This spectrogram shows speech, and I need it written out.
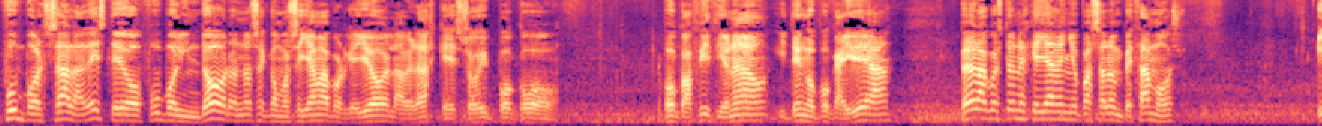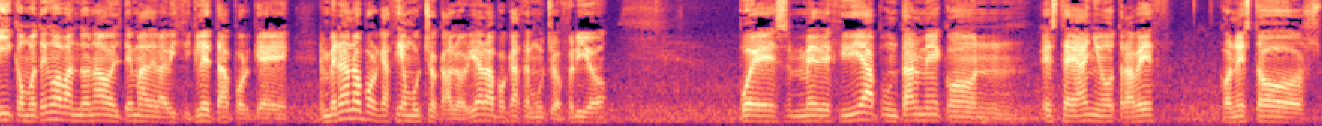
Fútbol sala de este o fútbol indoor o no sé cómo se llama porque yo la verdad es que soy poco poco aficionado y tengo poca idea. Pero la cuestión es que ya el año pasado empezamos y como tengo abandonado el tema de la bicicleta, porque en verano porque hacía mucho calor y ahora porque hace mucho frío, pues me decidí a apuntarme con este año otra vez, con estos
